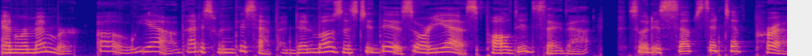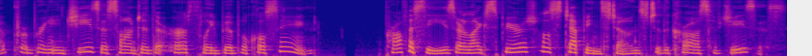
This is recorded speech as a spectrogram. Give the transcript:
and remember, oh, yeah, that is when this happened, and Moses did this, or yes, Paul did say that. So it is substantive prep for bringing Jesus onto the earthly biblical scene. Prophecies are like spiritual stepping stones to the cross of Jesus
